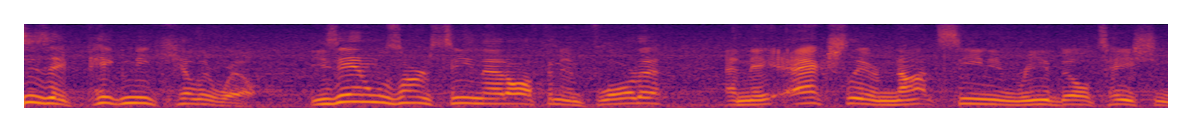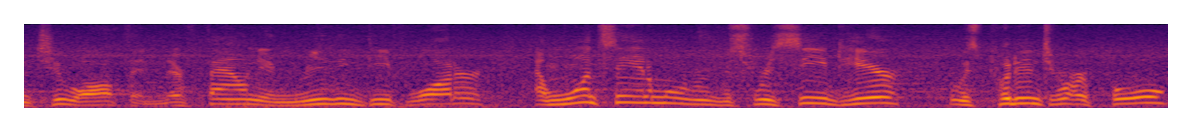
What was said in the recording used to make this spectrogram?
is a pygmy killer whale. These animals aren't seen that often in Florida, and they actually are not seen in rehabilitation too often. They're found in really deep water, and once the animal was received here, it was put into our pool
